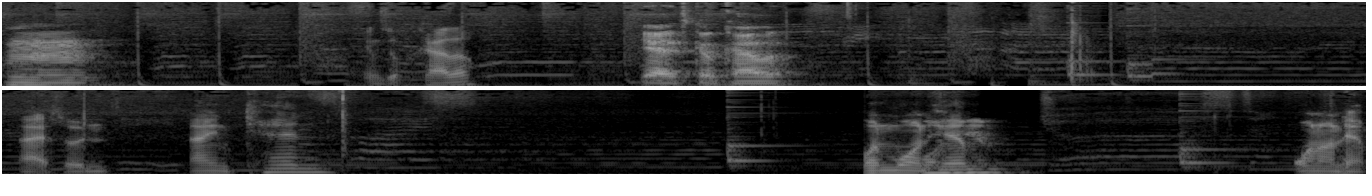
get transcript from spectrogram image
Hmm. And go for Kylo. Yeah, let's go, Kylo. All right, so 9, 10. One more on him. One on him.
